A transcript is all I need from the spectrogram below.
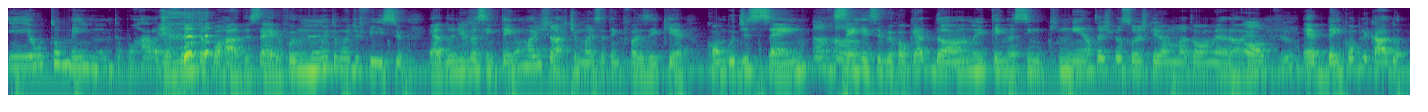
eu tomei muita porrada, muita porrada, sério. Foi muito, muito difícil. É do nível assim, tem umas artimanhas que você tem que fazer que é combo de 100, Aham. sem receber qualquer dano, e tem, assim, 500 pessoas querendo matar o Homem-Aranha. Óbvio. É bem complicado.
